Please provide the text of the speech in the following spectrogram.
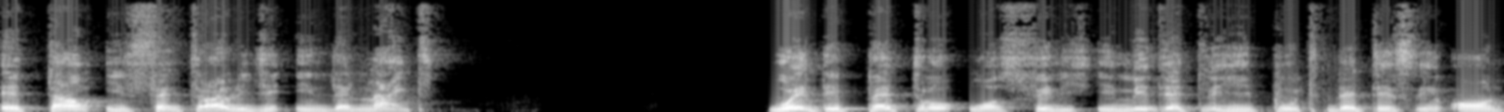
a town in Central Region in the night. When the petrol was finished, immediately he put the thing on.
